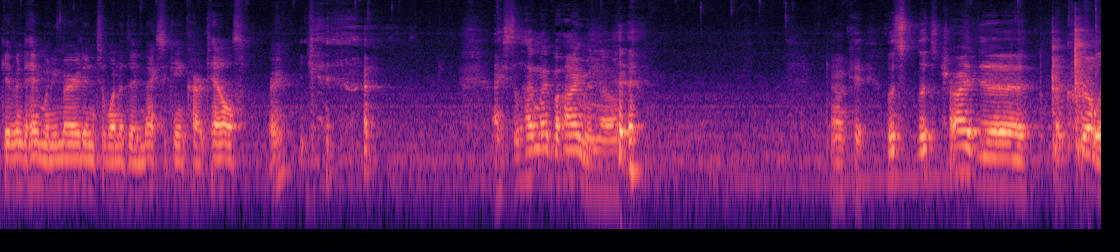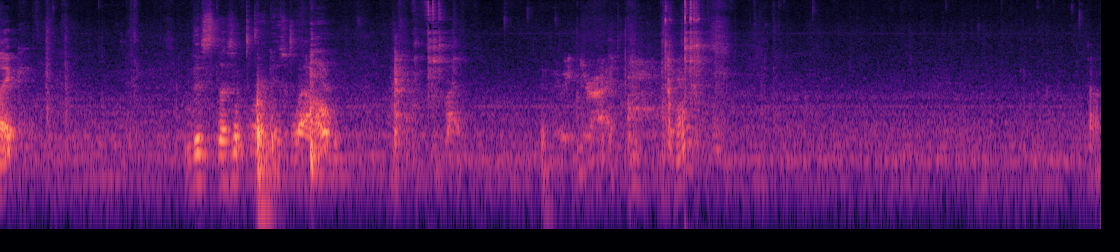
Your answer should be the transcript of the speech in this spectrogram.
Given to him when he married into one of the Mexican cartels, right? Yeah. I still have my behind me though. okay, let's let's try the acrylic. This doesn't work as well. But we try. Okay. Oh.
